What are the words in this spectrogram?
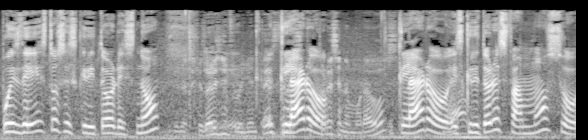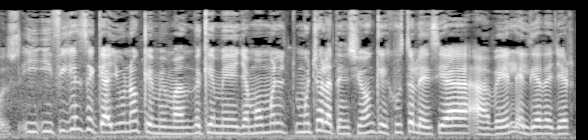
pues de estos escritores, ¿no? ¿De los escritores influyentes? Claro. ¿De los escritores enamorados? Claro, escritores famosos. Y, y fíjense que hay uno que me, mandó, que me llamó mu- mucho la atención, que justo le decía a Abel el día de ayer,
